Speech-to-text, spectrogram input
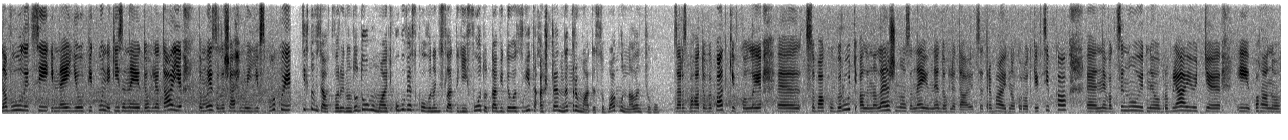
на вулиці і в неї є опікун, який за нею доглядає, то ми залишаємо її в спокої. Ті, хто взяв тварину додому, мають обов'язково надіслати їй фото та відеозвіт, а ще не тримати собаку на ланцюгу. Зараз багато випадків, коли е, собаку беруть, але належно за нею не доглядаються. Тримають на коротких ціпках, е, не вакцинують, не обробляють е, і погано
